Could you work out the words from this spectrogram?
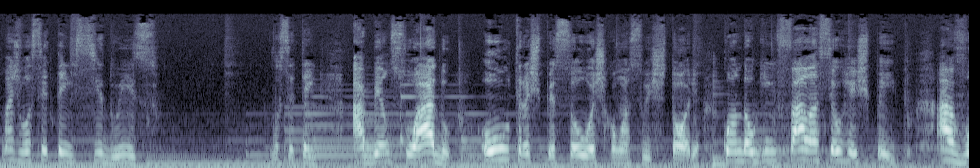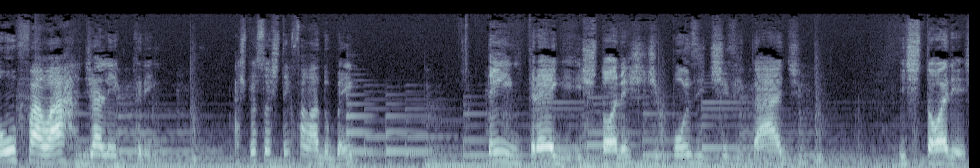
Mas você tem sido isso? Você tem abençoado outras pessoas com a sua história. Quando alguém fala a seu respeito, ah, vou falar de alecrim. As pessoas têm falado bem? Têm entregue histórias de positividade, histórias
